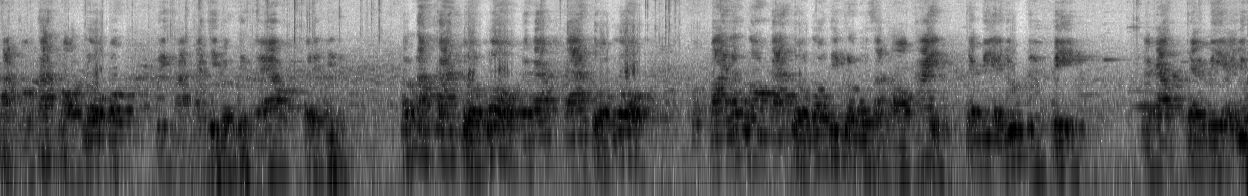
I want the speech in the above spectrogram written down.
สัตว์ของท่านปลอดโรคเพราะมีการทางจิตวิทยาแล้วประเด็นที่หนึ่งสำหรับการตรวจโรคนะครับ การตรวจโรคใบรับรองการตรวจโรคที่กรมปศุสัตว์ออกให้ จะมีอายุหนึ่งปีนะครับ จะมีอายุ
